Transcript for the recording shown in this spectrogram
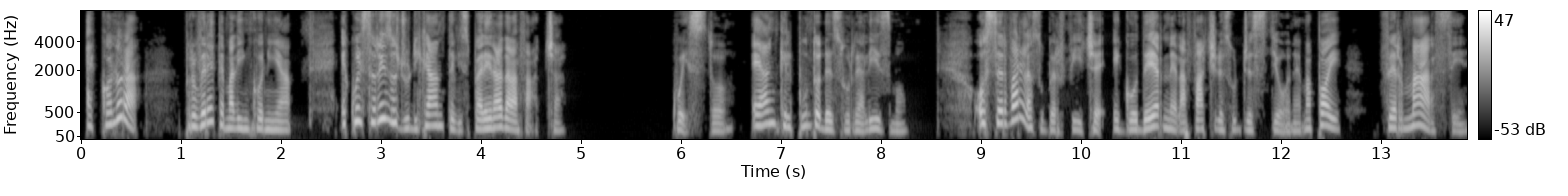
ecco allora proverete malinconia e quel sorriso giudicante vi sparirà dalla faccia. Questo è anche il punto del surrealismo osservare la superficie e goderne la facile suggestione, ma poi fermarsi,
